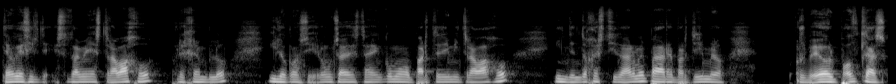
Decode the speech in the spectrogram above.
Tengo que decirte, esto también es trabajo, por ejemplo, y lo considero muchas veces también como parte de mi trabajo. Intento gestionarme para repartírmelo. Os veo el podcast,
